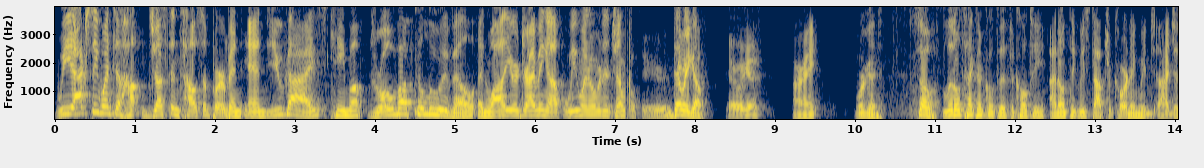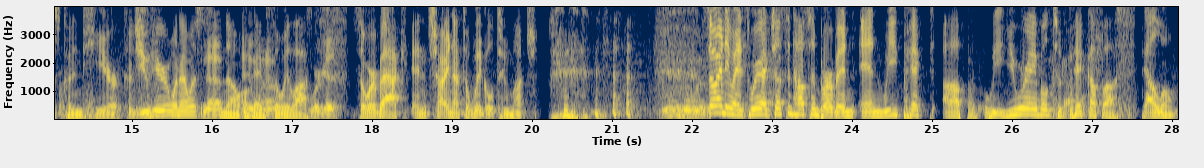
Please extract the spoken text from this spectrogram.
we actually went to Hu- Justin's House of Bourbon, and you guys came up, drove up to Louisville, and while you were driving up, we went over to Justin. There we go. There we go. All right, we're good. So little technical difficulty. I don't think we stopped recording. We I just couldn't hear. Could you hear when I was? No, No. it Okay, went so we lost. We're good. So we're back, and try not to wiggle too much. So, anyways, we're at Justin House in Bourbon, and we picked up. We, you were able to pick up a Stellum,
